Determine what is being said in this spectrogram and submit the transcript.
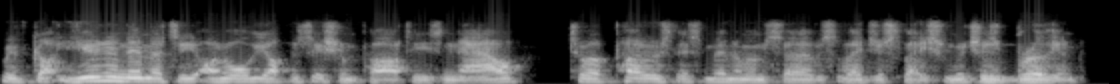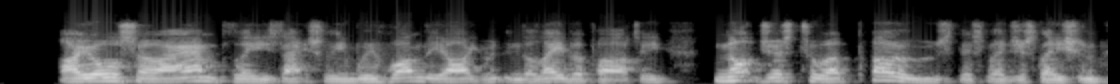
we've got unanimity on all the opposition parties now to oppose this minimum service legislation, which is brilliant. I also I am pleased actually we've won the argument in the Labour Party not just to oppose this legislation,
